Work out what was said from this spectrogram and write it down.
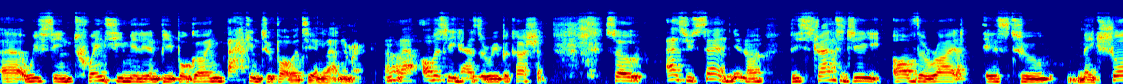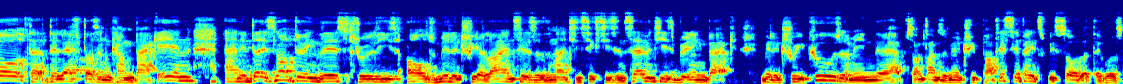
uh, we've seen 20 million people going back into poverty in Latin America. Now, that obviously has a repercussion. So as you said, you know, the strategy of the right is to make sure that the left doesn't come back in, and it is not doing this through these old military alliances of the 1960s and 70s, bringing back military coups. I mean, sometimes the military participates. We saw that there was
